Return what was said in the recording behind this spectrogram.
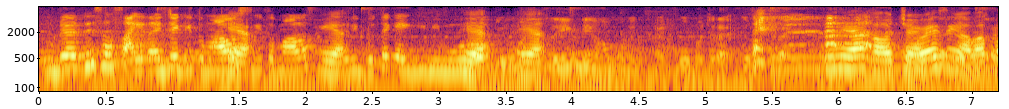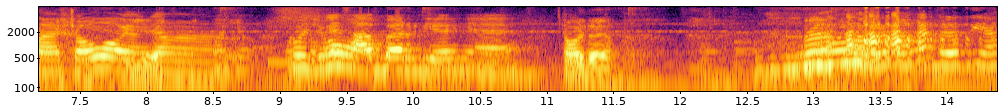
udah deh selesain aja gitu, males Iya. gitu, males Iya. ributnya kayak gini mulu. Iya. Di rumah sering dia ngomongin saya, gue mau cerai, gue mau cerai. Iya kalau cewek sih nggak apa-apa, cowok yang Iya. jangan. Untungnya sabar dianya. Coba ada yang Banget berarti ya.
